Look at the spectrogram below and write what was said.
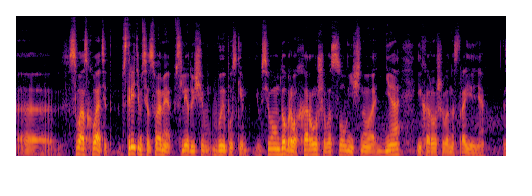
с вас хватит. Встретимся с вами в следующем выпуске. Всего вам доброго, хорошего солнечного дня и хорошего настроения. До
